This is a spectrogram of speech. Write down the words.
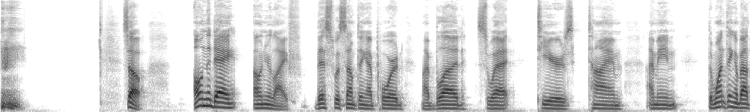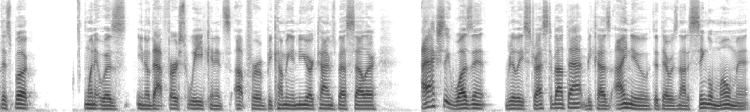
so, own the day, own your life. This was something I poured my blood, sweat, tears, time. I mean, the one thing about this book, when it was, you know, that first week and it's up for becoming a New York Times bestseller, I actually wasn't really stressed about that because I knew that there was not a single moment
